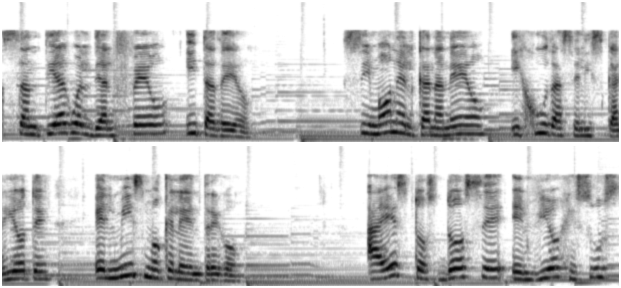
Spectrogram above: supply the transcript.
Santiago el de Alfeo y Tadeo. Simón el cananeo y Judas el Iscariote, el mismo que le entregó. A estos doce envió Jesús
